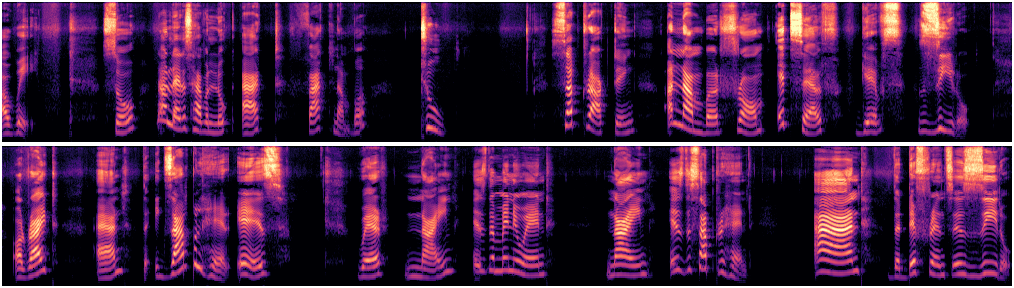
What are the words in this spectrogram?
away. So, now let us have a look at fact number 2 subtracting a number from itself gives 0. Alright, and the example here is where 9 is the minuend, 9 is the subtrahend, and the difference is 0.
